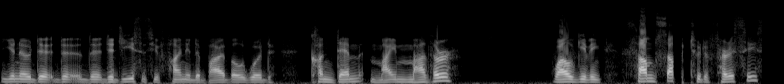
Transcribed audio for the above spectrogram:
you know, the, the, the, the Jesus you find in the Bible would condemn my mother while giving thumbs up to the Pharisees?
